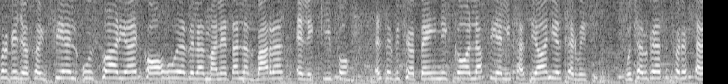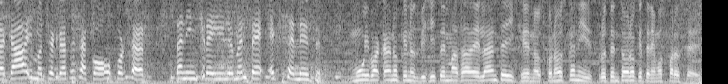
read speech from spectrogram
porque yo soy fiel usuaria de Coju desde las maletas, las barras, el equipo, el servicio técnico, la fidelización y el servicio. Muchas gracias por estar acá y muchas gracias a Coju por ser tan increíblemente excelente. Muy bacano que nos visiten más adelante y que nos conozcan y disfruten todo lo que tenemos para ustedes.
